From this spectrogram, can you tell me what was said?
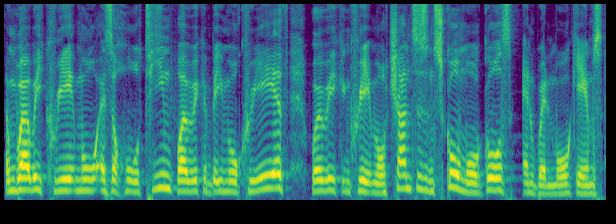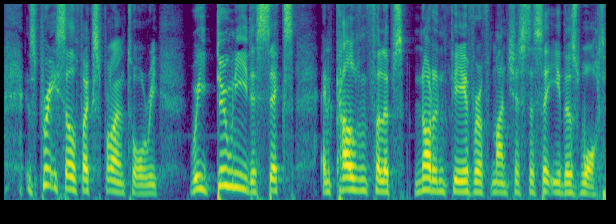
and where we create more as a whole team, where we can be more creative, where we can create more chances and score more goals and win more games. It's pretty self-explanatory. We do need a six, and Kalvin Phillips not in favour of Manchester City. There's what?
